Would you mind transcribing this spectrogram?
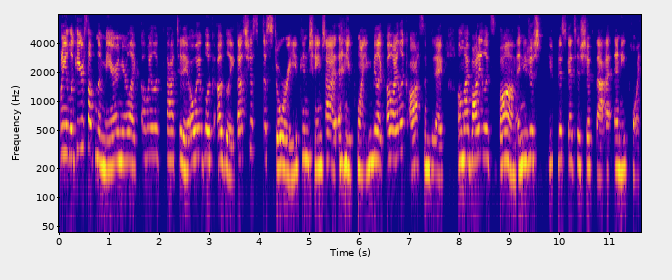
when you look at yourself in the mirror and you're like, oh, I look fat today. Oh, I look ugly. That's just a story. You can change that at any point. You can be like, oh, I look awesome today. Oh, my body looks bomb. And you just you just get to shift that at any point.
